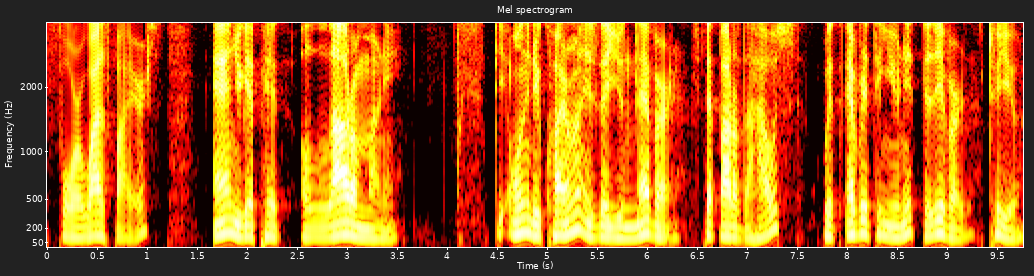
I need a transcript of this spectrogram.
for wildfires, and you get paid a lot of money. The only requirement is that you never step out of the house with everything you need delivered to you.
